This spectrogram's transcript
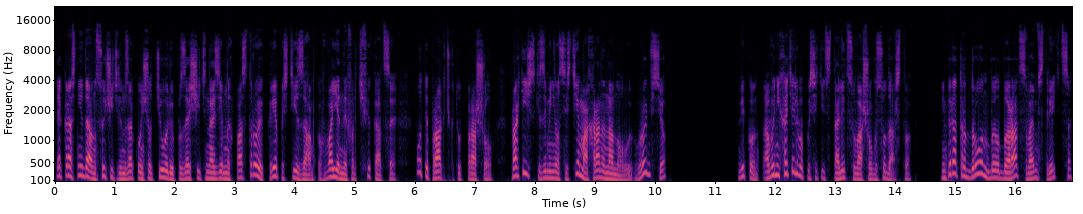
Я как раз недавно с учителем закончил теорию по защите наземных построек, крепостей и замков, военная фортификация. Вот и практику тут прошел. Практически заменил систему охраны на новую. Вроде все. Виконт, а вы не хотели бы посетить столицу вашего государства? Император Дрон был бы рад с вами встретиться.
